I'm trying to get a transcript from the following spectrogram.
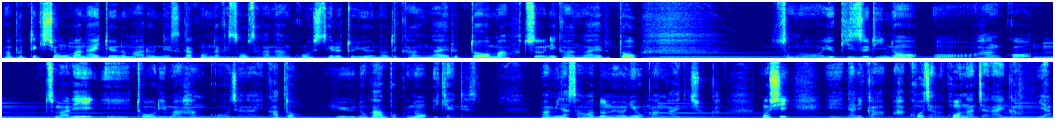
まあ、物的証拠がないというのもあるんですがこんだけ捜査が難航しているというので考えるとまあ普通に考えるとその雪吊りの犯行つまり通り魔犯行じゃないかというのが僕の意見です。まあ、皆さんはどのようにお考えでしょうかもし、何かあこうじゃこうなんじゃないかいや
